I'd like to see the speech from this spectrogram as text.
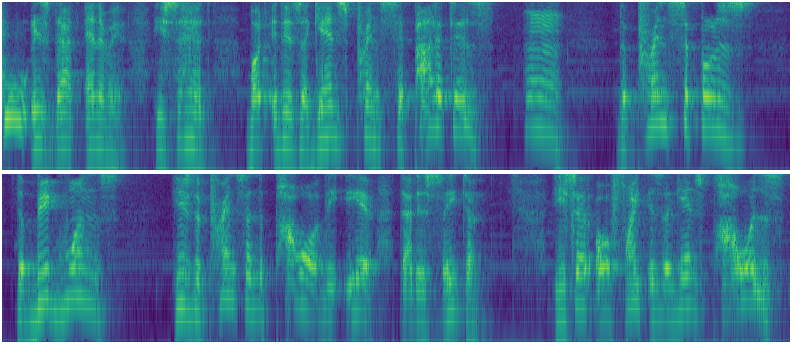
Who is that enemy? He said, but it is against principalities. Hmm. The principles, the big ones. He's the prince and the power of the air. That is Satan. He said, Our fight is against powers.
